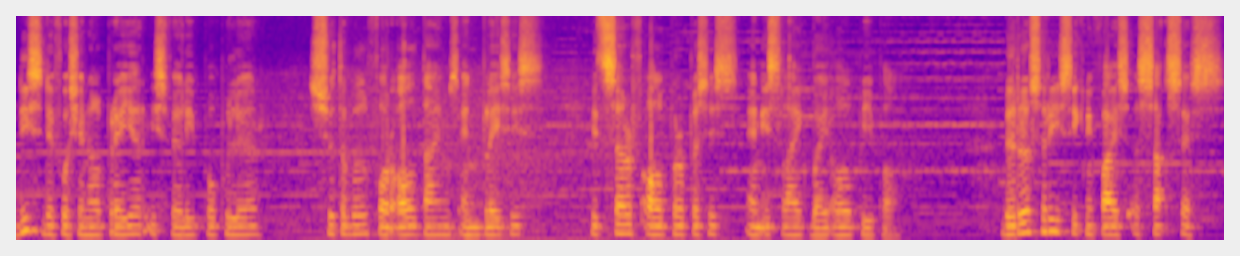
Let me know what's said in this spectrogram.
This devotional prayer is very popular, suitable for all times and places. It serves all purposes and is liked by all people. The Rosary signifies a success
